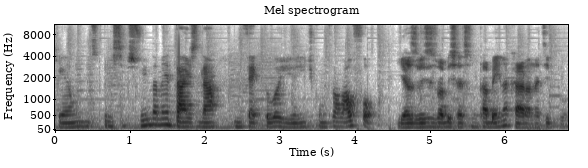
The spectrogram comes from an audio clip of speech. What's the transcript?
Que é um dos princípios fundamentais da infectologia, a gente controlar o foco. E às vezes o abscesso não tá bem na cara, né? Tipo,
